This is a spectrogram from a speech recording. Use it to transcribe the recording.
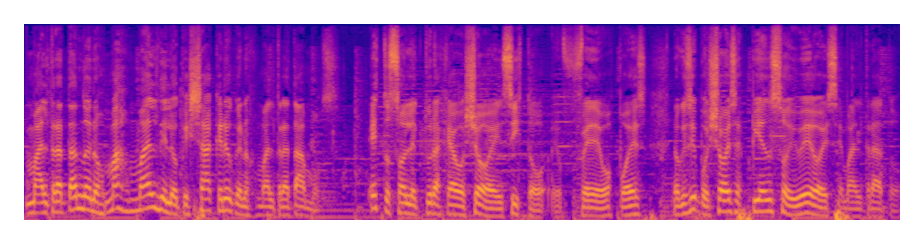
maltratándonos más mal de lo que ya creo que nos maltratamos. Estos son lecturas que hago yo, e insisto, Fede, vos podés. Lo que sí, pues yo a veces pienso y veo ese maltrato.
